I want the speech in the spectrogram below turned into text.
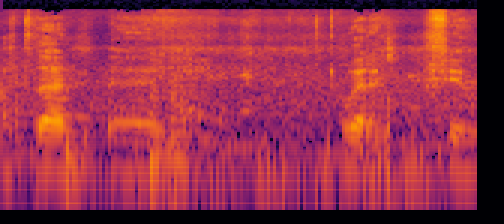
after then, um, we had a few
